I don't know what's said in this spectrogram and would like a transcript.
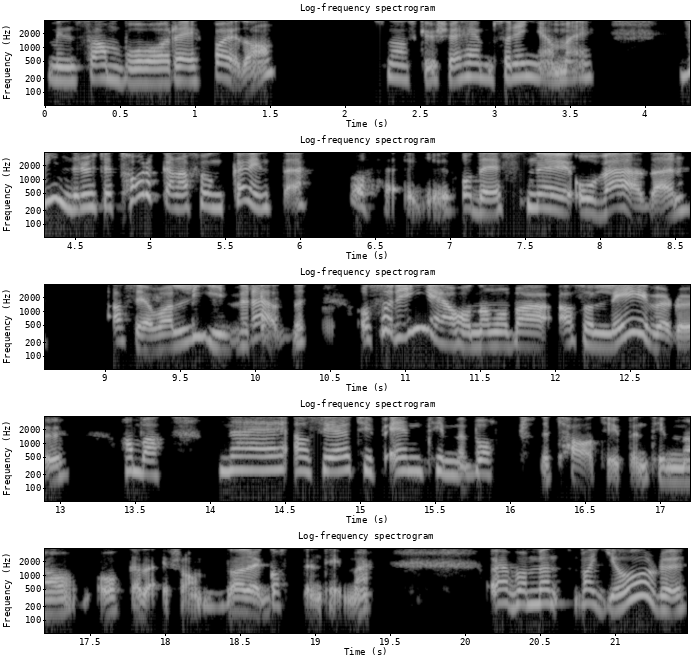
Min sambo var repa idag. Så när han skulle köra hem så ringer han mig. Vindrutetorkarna funkar inte. Åh herregud. Och det är snö och väder. Alltså jag var livrädd. Och så ringer jag honom och bara, alltså lever du? Han bara, nej, alltså jag är typ en timme bort. Det tar typ en timme att åka därifrån. Då hade det gått en timme. Och jag bara, men vad gör du?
